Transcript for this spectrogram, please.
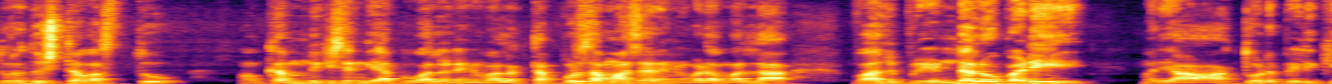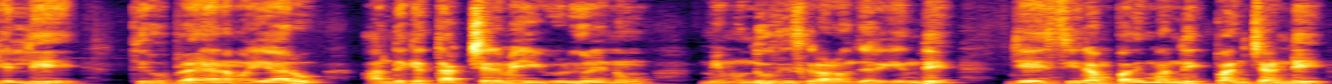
దురదృష్టవస్తు వస్తు కమ్యూనికేషన్ గ్యాప్ వల్ల నేను వాళ్ళకి తప్పుడు సమాచారం ఇవ్వడం వల్ల వాళ్ళు ఇప్పుడు ఎండలో పడి మరి ఆ ఆకుతోటపల్లికెళ్ళి తిరుగు ప్రయాణం అయ్యారు. అందుకే తక్షణమే ఈ వీడియో నేను మీ ముందుకు తీసుకురావడం జరిగింది. జై శ్రీరామ్ పది మందికి పంచండి.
